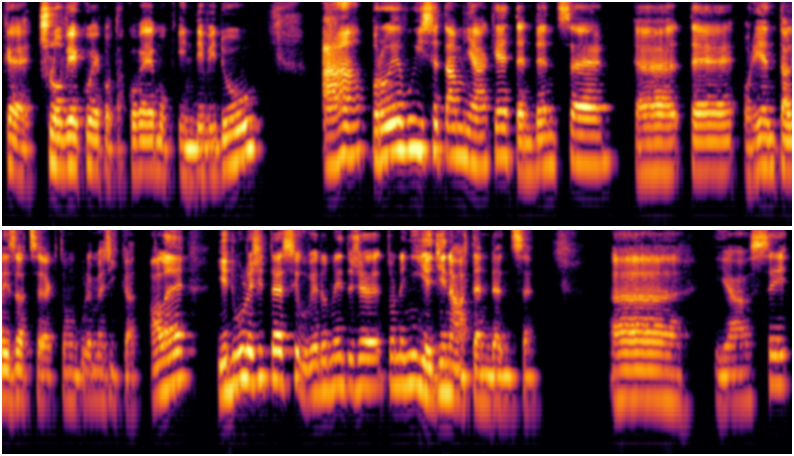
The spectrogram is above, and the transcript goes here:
ke člověku jako takovému, k individu. A projevují se tam nějaké tendence uh, té orientalizace, jak tomu budeme říkat. Ale je důležité si uvědomit, že to není jediná tendence. Uh, já si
